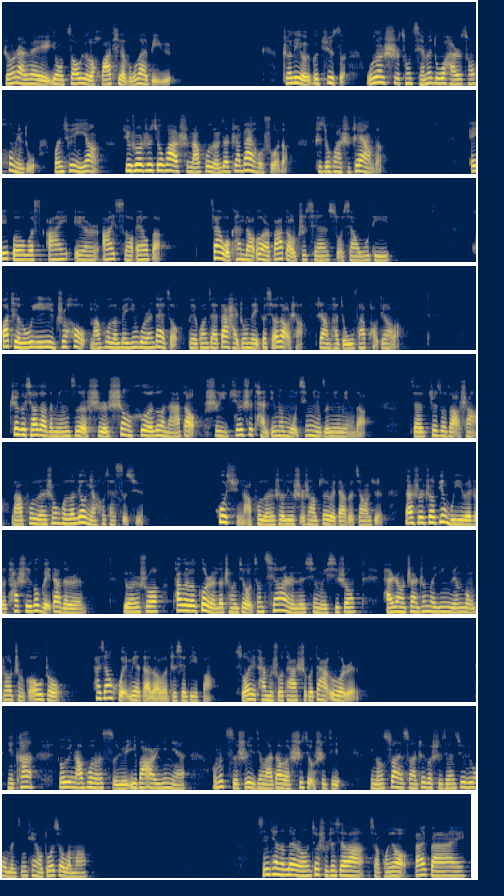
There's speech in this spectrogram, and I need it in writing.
仍然愿意用遭遇了滑铁卢来比喻。这里有一个句子，无论是从前面读还是从后面读，完全一样。据说这句话是拿破仑在战败后说的。这句话是这样的：“Able was I ere I saw Elba。”在我看到厄尔巴岛之前，所向无敌。滑铁卢一役之后，拿破仑被英国人带走，被关在大海中的一个小岛上，这样他就无法跑掉了。这个小岛的名字是圣赫勒拿岛，是以君士坦丁的母亲名字命名的。在这座岛上，拿破仑生活了六年后才死去。或许拿破仑是历史上最伟大的将军，但是这并不意味着他是一个伟大的人。有人说，他为了个人的成就将千万人的性命牺牲，还让战争的阴云笼罩整个欧洲。他将毁灭带到了这些地方，所以他们说他是个大恶人。你看，由于拿破仑死于1821年，我们此时已经来到了19世纪。你能算一算这个时间距离我们今天有多久了吗？今天的内容就是这些啦，小朋友，拜拜。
